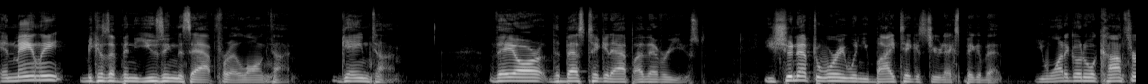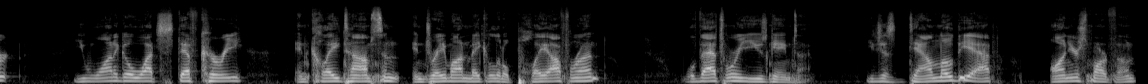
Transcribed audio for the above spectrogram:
and mainly because I've been using this app for a long time. Game Time. They are the best ticket app I've ever used. You shouldn't have to worry when you buy tickets to your next big event. You want to go to a concert, you want to go watch Steph Curry and Klay Thompson and Draymond make a little playoff run. Well, that's where you use Game Time. You just download the app on your smartphone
